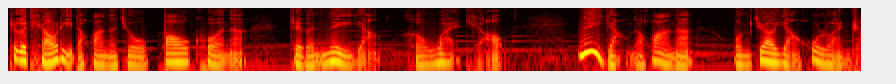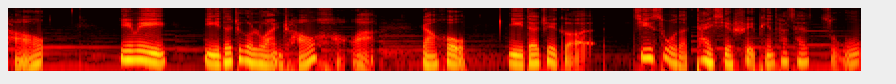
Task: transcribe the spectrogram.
这个调理的话呢，就包括呢，这个内养和外调。内养的话呢，我们就要养护卵巢，因为你的这个卵巢好啊，然后你的这个激素的代谢水平它才足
